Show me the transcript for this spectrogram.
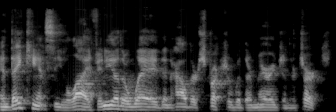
and they can't see life any other way than how they're structured with their marriage and their church.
